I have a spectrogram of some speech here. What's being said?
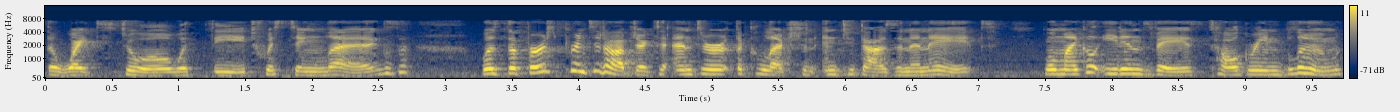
the white stool with the twisting legs, was the first printed object to enter the collection in 2008, while Michael Eden's vase, Tall Green Bloom,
